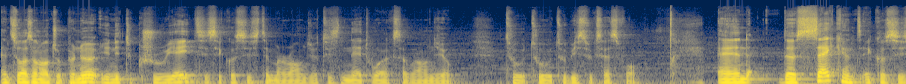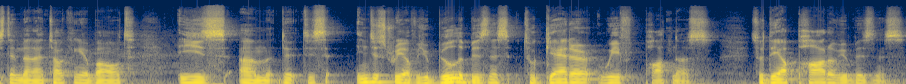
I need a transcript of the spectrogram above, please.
And so, as an entrepreneur, you need to create this ecosystem around you, these networks around you, to, to, to be successful. And the second ecosystem that I'm talking about is um, the, this industry of you build a business together with partners. So they are part of your business.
